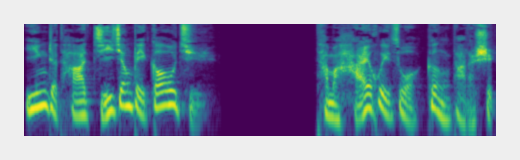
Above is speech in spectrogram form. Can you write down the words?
因着他即将被高举。他们还会做更大的事。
